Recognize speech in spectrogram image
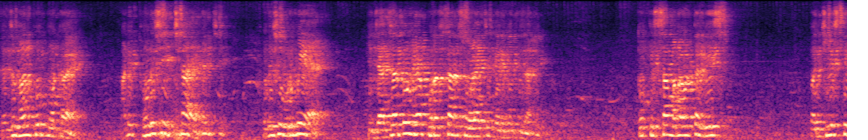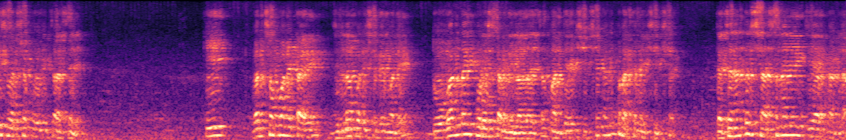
त्यांचं मन खूप मोठं आहे. आणि थोडीशी इच्छा आहे त्यांची. थोडीशी उर्मी आहे की ज्याच्यातून या पुरस्कार सोहळ्याची निर्मिती झाली. तो किस्सा मला वाटतं वीस पंचवीस तीस वर्षापूर्वीचा असेल. की वन्स अपॉन ए टाइम जिल्हा परिषदेमध्ये दोघांनाही पुरस्कार दिला जायचा माध्यमिक शिक्षक आणि प्राथमिक शिक्षक. त्याच्यानंतर शासनाने एक जे आर काढला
